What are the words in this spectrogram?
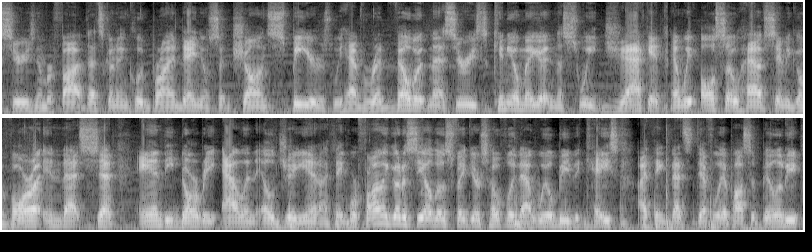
Series number 5. That's going to include Bryan Danielson, Shawn Spears. We have Red Velvet in that series, Kenny Omega in the sweet jacket, and we also have Sammy Guevara in that set, and the Darby Allin LJN. I think we're finally going to see all those figures. Hopefully that will be the case. I think that's definitely a possibility.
